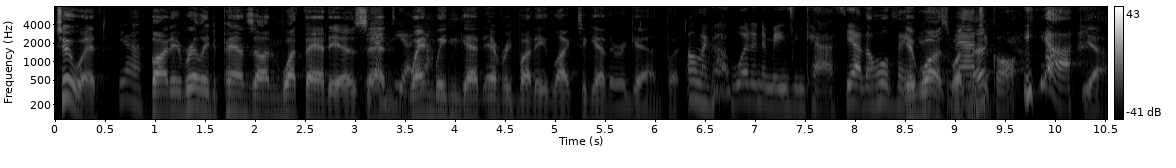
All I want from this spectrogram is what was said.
to it Yeah. but it really depends on what that is The and idea, when yeah. we can get everybody like together again but Oh my God, what an amazing cast. Yeah, the whole thing. It was, wasn't it? magical. Yeah. yeah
